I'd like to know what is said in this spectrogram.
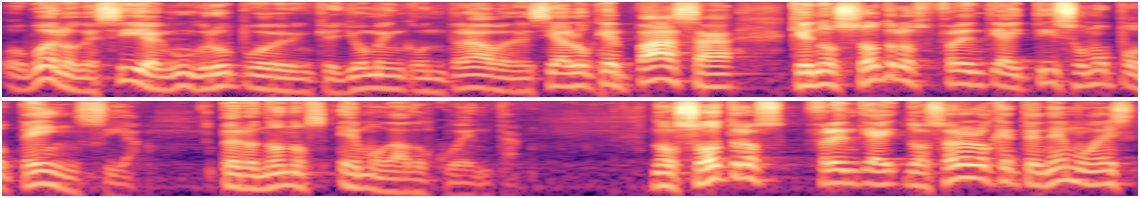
o bueno, decía en un grupo en que yo me encontraba, decía, lo que pasa que nosotros frente a Haití somos potencia, pero no nos hemos dado cuenta. Nosotros frente a nosotros lo que tenemos es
